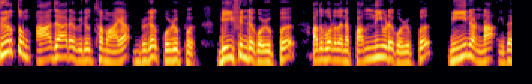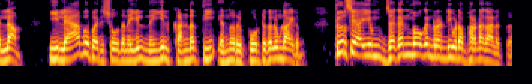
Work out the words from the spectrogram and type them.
തീർത്തും ആചാരവിരുദ്ധമായ മൃഗക്കൊഴുപ്പ് ബീഫിന്റെ കൊഴുപ്പ് അതുപോലെ തന്നെ പന്നിയുടെ കൊഴുപ്പ് മീനെണ്ണ ഇതെല്ലാം ഈ ലാബ് പരിശോധനയിൽ നെയ്യിൽ കണ്ടെത്തി എന്ന റിപ്പോർട്ടുകൾ ഉണ്ടായിരുന്നു. തീർച്ചയായും ജഗൻമോഹൻ റെഡ്ഡിയുടെ ഭരണകാലത്ത്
